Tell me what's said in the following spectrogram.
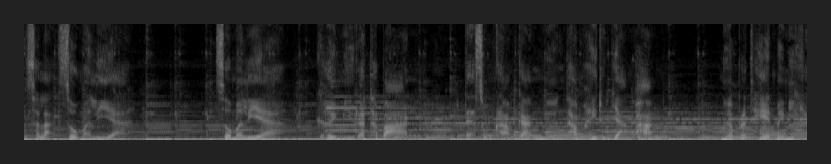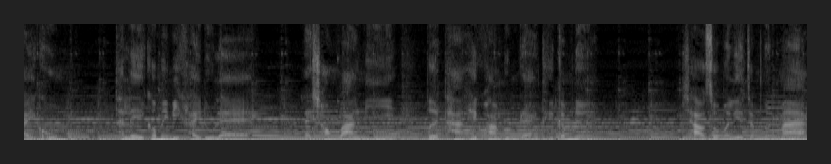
รสลัดโซมาเลีย โซมาเลียเคยมีรัฐบาล แต่สงครามกลางเมืองทำให้ทุกอย่างพัง เมื่อประเทศไม่มีใครคุม ทะเลก็ไม่มีใครดูแล และช่องว่างนี้เปิดทางให้ความรุนแรงถือกำเนิด ชาวโซมาเลียจำนวนมาก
